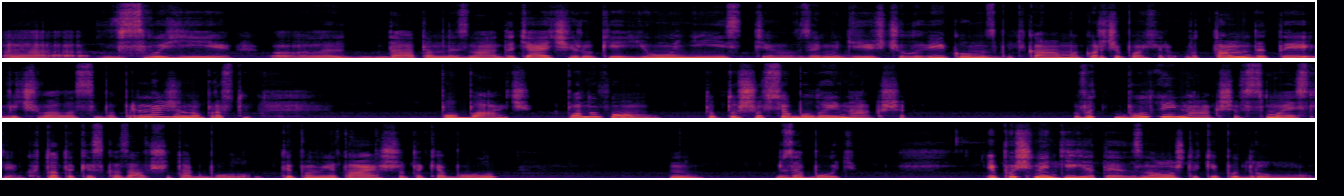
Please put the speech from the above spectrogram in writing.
е, в свої е, да, там, не знаю, дитячі роки, юність, е, взаємодію з чоловіком, з батьками. Коротше, похір. От там, де ти відчувала себе принижено, просто побач по-новому. Тобто, що все було інакше. От було інакше, в смислі, хто таки сказав, що так було? Ти пам'ятаєш, що таке було? Ну, забудь. І почне діяти знову ж таки по-другому,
